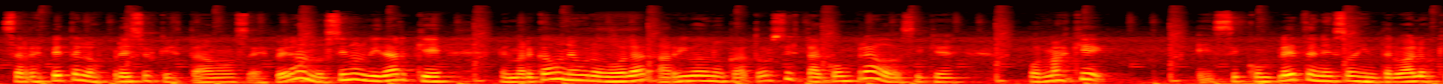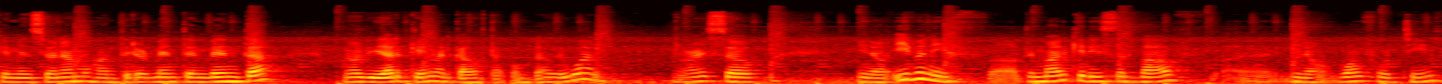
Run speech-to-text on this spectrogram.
se respeten los precios que estamos esperando, sin olvidar que el mercado en euro dólar arriba de 1.14 está comprado, así que por más que eh, se completen esos intervalos que mencionamos anteriormente en venta, no olvidar que el mercado está comprado igual. Alright, so you know, even if uh, the market is above, uh, you know, 114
